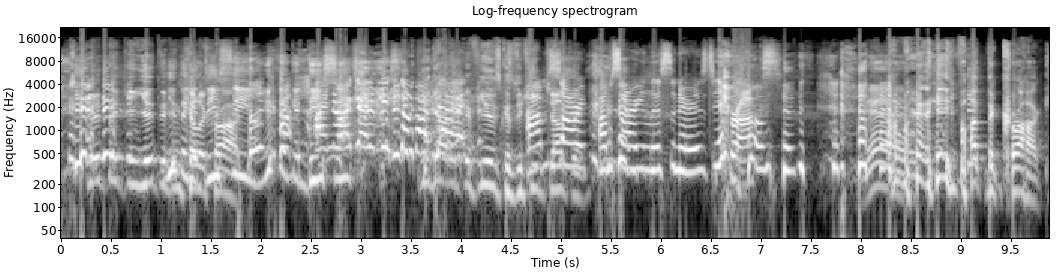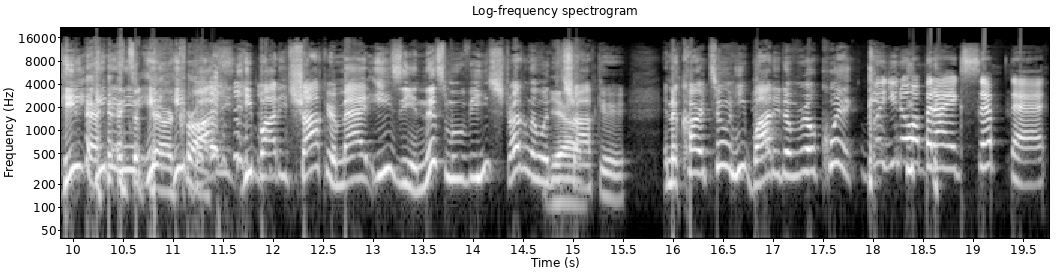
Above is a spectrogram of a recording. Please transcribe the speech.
You're thinking, you're thinking you think Killer of Croc. DC? You think of DC? I know I got it mixed up. You My got it bad. confused because we keep I'm sorry. I'm sorry, listeners. Crocs. Yeah. he bought the Croc. He he didn't It's a even, he, pair of he, Crocs. bodied, he bodied Shocker mad easy in this movie. He's struggling with Yeah. Shocker. In the cartoon, he bodied him real quick. but you know what? But I accept that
